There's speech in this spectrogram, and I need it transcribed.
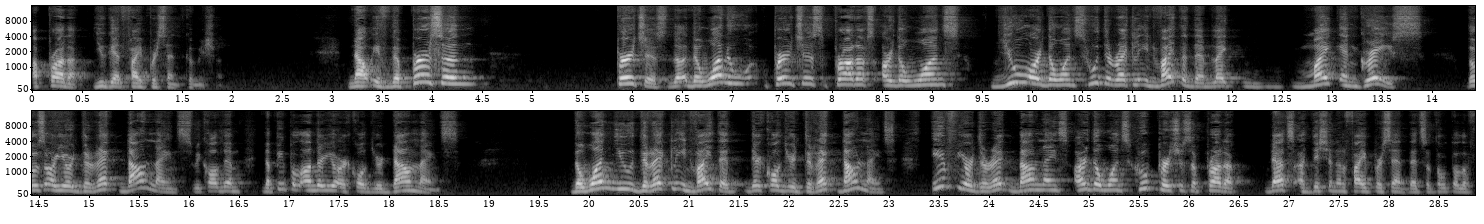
a product, you get 5% commission. Now, if the person purchased, the, the one who purchased products are the ones, you are the ones who directly invited them, like Mike and Grace. Those are your direct downlines. We call them, the people under you are called your downlines. The one you directly invited, they're called your direct downlines. If your direct downlines are the ones who purchase a product, that's additional 5%. That's a total of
